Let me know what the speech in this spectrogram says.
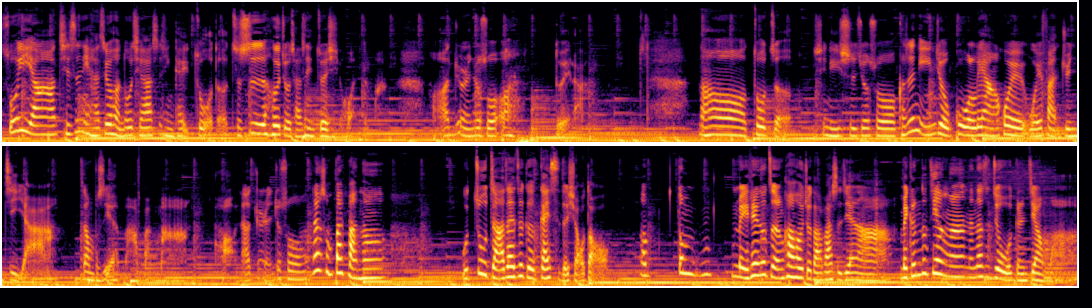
所以啊，其实你还是有很多其他事情可以做的，只是喝酒才是你最喜欢的嘛。”好，军人就说：“啊，对啦。”然后作者。心理师就说：“可是你饮酒过量会违反军纪呀，这样不是也很麻烦吗？”好，然后军人就说：“那有什么办法呢？我驻扎在这个该死的小岛，那都每天都只能靠喝酒打发时间啊！每个人都这样啊？难道是只有我一个人这样吗？”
